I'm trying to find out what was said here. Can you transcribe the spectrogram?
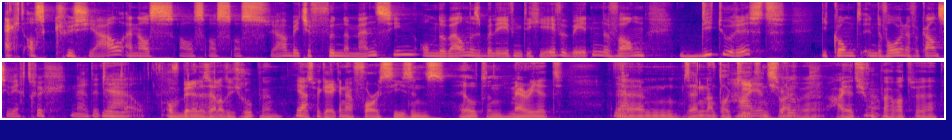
echt als cruciaal en als, als, als, als ja, een beetje fundament zien om de wellnessbeleving te geven, wetende van die toerist, die komt in de volgende vakantie weer terug naar dit Ja. hotel. Of binnen dezelfde groep. Hè. Ja. Als we kijken naar Four Seasons, Hilton, Marriott, Ja. ehm, zijn een aantal Hyatt ketens waar we, Hyatt groep, waar wat we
